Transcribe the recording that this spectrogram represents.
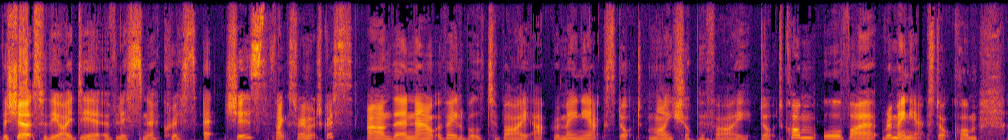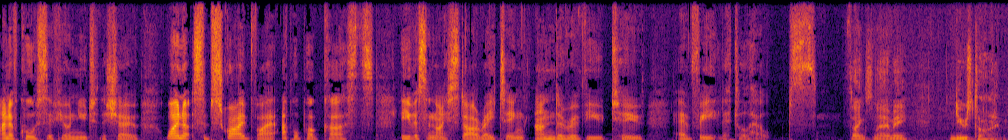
The shirts were the idea of listener Chris Etches. Thanks very much, Chris. And they're now available to buy at remainiacs.myshopify.com or via remainiacs.com. And of course, if you're new to the show, why not subscribe via Apple Podcasts, leave us a nice star rating and a review too. Every little helps. Thanks, Naomi. News time.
